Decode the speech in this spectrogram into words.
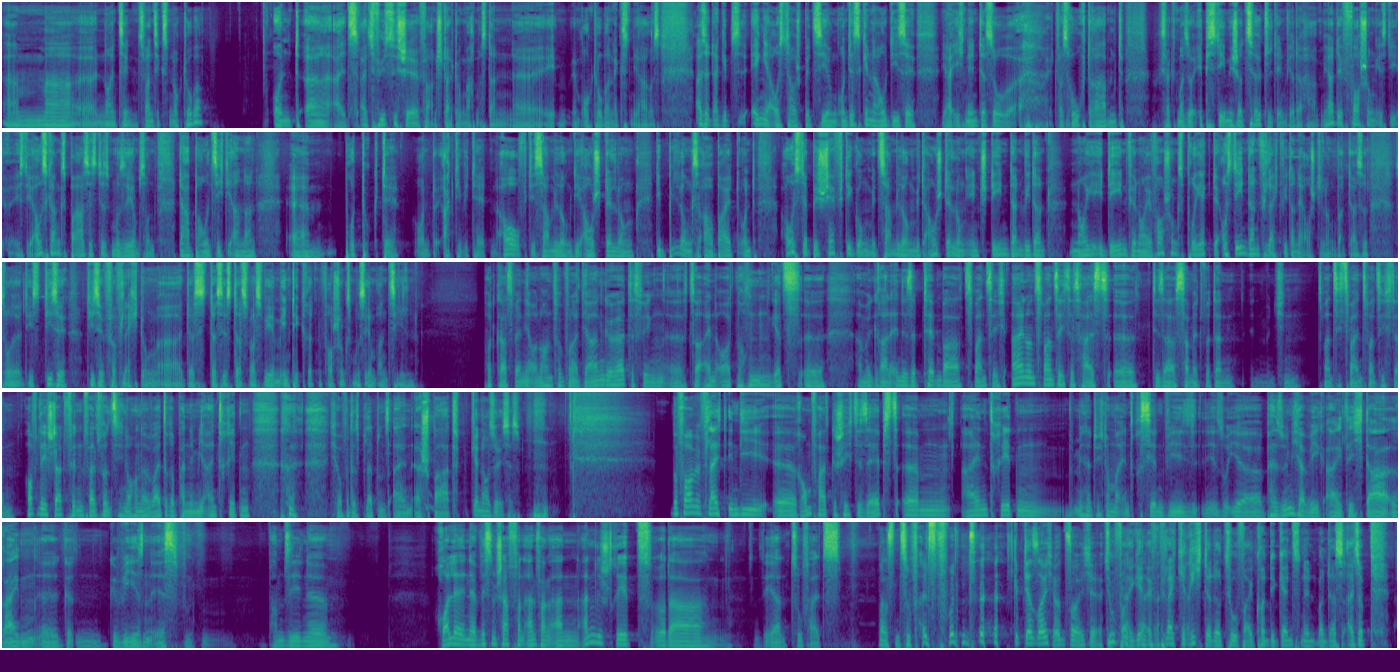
am 19. 20. Oktober. Und äh, als, als physische Veranstaltung machen wir es dann äh, im, Oktober nächsten Jahres. Also da gibt's enge Austauschbeziehungen und das ist genau diese, ja, ich nenne das so äh, etwas hochtrabend, ich sag's mal so, epistemischer Zirkel, den wir da haben. Ja, die Forschung ist die, ist die Ausgangsbasis des Museums und da bauen sich die anderen ähm, Produkte und Aktivitäten auf, die Sammlung, die Ausstellung, die Bildungsarbeit und aus der Beschäftigung mit Sammlung, mit Ausstellung entstehen dann wieder neue Ideen für neue Forschungsprojekte, aus denen dann vielleicht wieder eine Ausstellung wird. Also so dies, diese, diese Verflechtung, äh, das, das ist das, was wir im integrierten Forschungsmuseum anzielen. Podcasts werden ja auch noch in 500 Jahren gehört, deswegen äh, zur Einordnung. Jetzt äh, haben wir gerade Ende September 2021, das heißt, äh, dieser Summit wird dann München 2022 dann hoffentlich stattfinden, falls wir uns nicht noch eine weitere Pandemie eintreten. Ich hoffe, das bleibt uns allen erspart. Genau so ist es. Bevor wir vielleicht in die äh, Raumfahrtgeschichte selbst ähm, eintreten, würde mich natürlich nochmal interessieren, wie so Ihr persönlicher Weg eigentlich da rein äh, gewesen ist. Haben Sie eine Rolle in der Wissenschaft von Anfang an angestrebt oder sind Sie eher ein Zufalls, was ein Zufallsfund? es gibt ja solche und solche. Zufall, vielleicht gerichteter Zufall, Kontingenz nennt man das. Also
